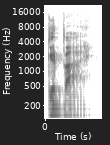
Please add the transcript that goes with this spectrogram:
Goodbye.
